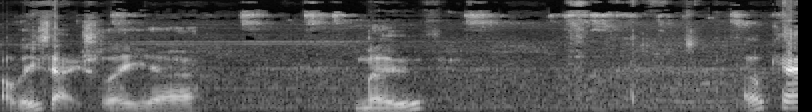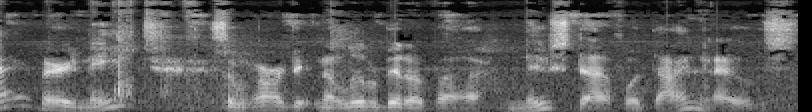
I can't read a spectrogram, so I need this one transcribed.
Oh, these actually uh, move. Okay, very neat. So we are getting a little bit of uh, new stuff with dinos.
